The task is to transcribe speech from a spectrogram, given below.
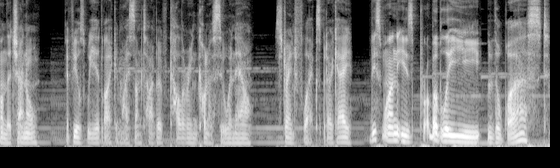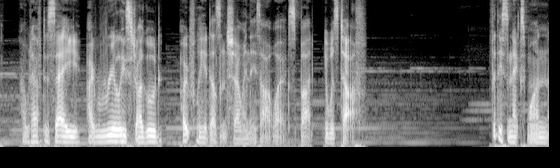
on the channel, it feels weird, like, am I some type of colouring connoisseur now? Strange flex, but okay. This one is probably the worst, I would have to say. I really struggled. Hopefully it doesn't show in these artworks, but it was tough. For this next one,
